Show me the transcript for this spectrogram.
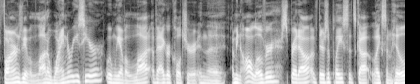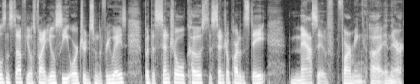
farms. We have a lot of wineries here, and we have a lot of agriculture in the. I mean, all over, spread out. If there's a place that's got like some hills and stuff, you'll find you'll see orchards from the freeways. But the central coast, the central part of the state, massive farming uh, in there,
